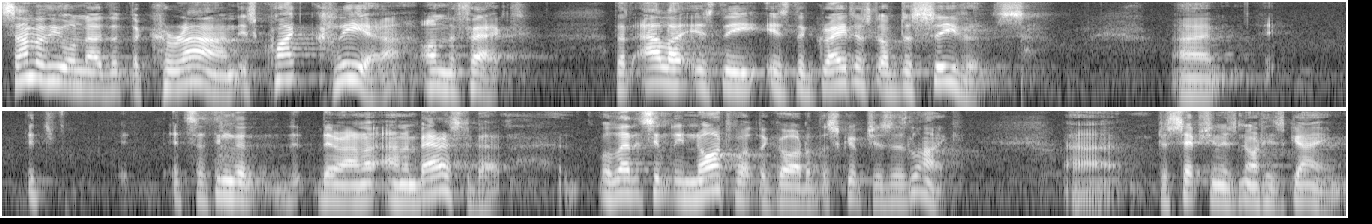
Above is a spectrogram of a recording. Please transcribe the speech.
some of you will know that the Quran is quite clear on the fact that Allah is the, is the greatest of deceivers. Um, it's, it's a thing that they're un- unembarrassed about. Well, that is simply not what the God of the Scriptures is like. Uh, deception is not his game.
